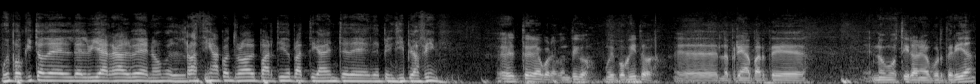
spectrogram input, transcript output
Muy poquito del, del Villarreal B, ¿no? El Racing ha controlado el partido prácticamente de, de principio a fin. Estoy de acuerdo contigo, muy poquito. Eh, la primera parte no hemos tirado ni a portería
